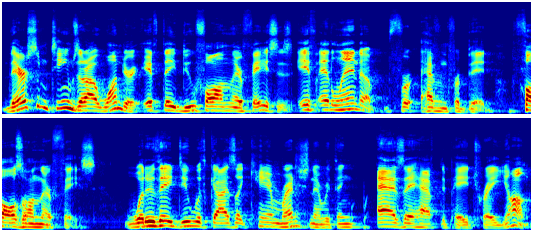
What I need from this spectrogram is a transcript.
There are some teams that I wonder if they do fall on their faces. If Atlanta, for heaven forbid, falls on their face, what do they do with guys like Cam Reddish and everything as they have to pay Trae Young?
